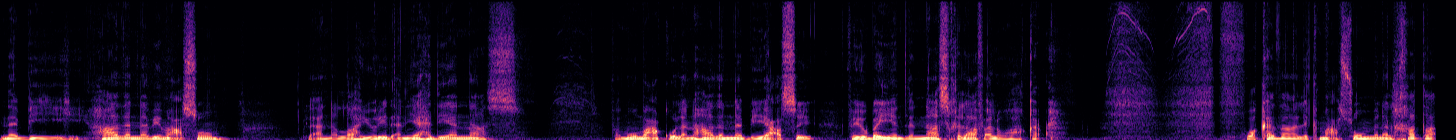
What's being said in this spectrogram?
نبيه. هذا النبي معصوم. لأن الله يريد أن يهدي الناس. فمو معقول أن هذا النبي يعصي فيبين للناس خلاف الواقع. وكذلك معصوم من الخطأ.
